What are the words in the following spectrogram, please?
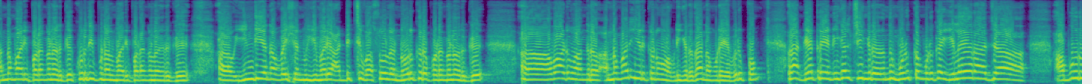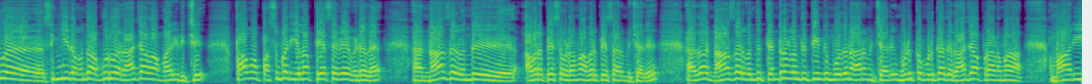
அந்த மாதிரி படங்களும் இருக்குது குருதிப்புணல் மாதிரி படங்களும் இருக்குது இந்தியன் அவைஷன் முகி மாதிரி அடித்து வசூலை நொறுக்கிற படங்களும் இருக்குது அவார்டு வாங்குற அந்த மாதிரி இருக்கணும் அப்படிங்கிறது தான் நம்முடைய விருப்பம். அதான் நேற்றைய நிகழ்ச்சிங்கிறது வந்து முழுக்க முழுக்க இளையராஜா அபூர்வ சிங்கீதம் வந்து அபூர்வ ராஜாவாக மாறிடுச்சு. பாவம் பசுபதியெல்லாம் பேசவே விடலை. நாசர் வந்து அவரை பேச விடாமல் அவர் பேச ஆரம்பித்தார் அதான் நாசர் வந்து தென்றல் வந்து தீண்டும் போதுன்னு ஆரம்பிச்சாரு. முழுக்க முழுக்க அது ராஜா பிராணமா மாறி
